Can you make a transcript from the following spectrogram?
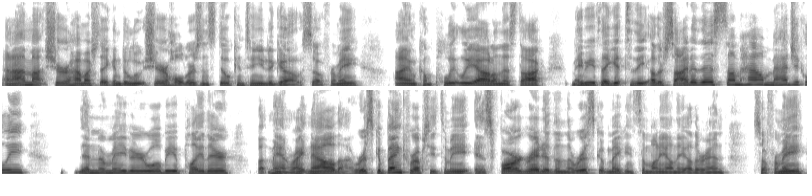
And I'm not sure how much they can dilute shareholders and still continue to go. So for me, I am completely out on this stock. Maybe if they get to the other side of this somehow magically, then there may very well be a play there. But man, right now, the risk of bankruptcy to me is far greater than the risk of making some money on the other end. So for me,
